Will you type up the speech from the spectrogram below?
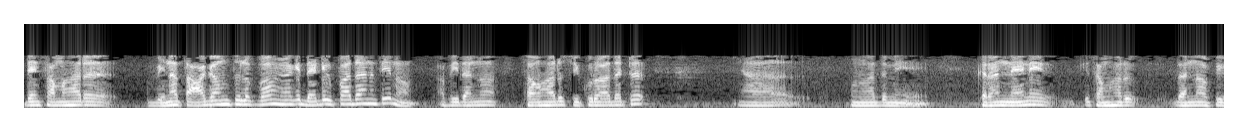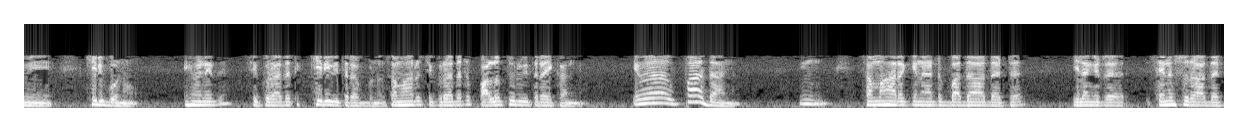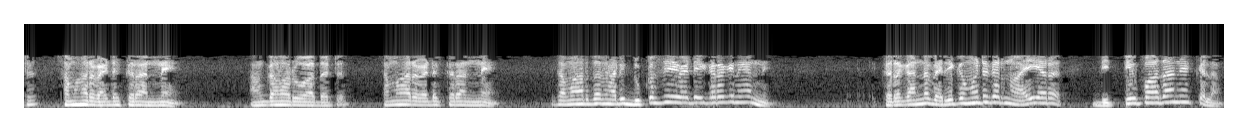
දැන් සමහර වෙනත් ආගම් තුල පවා මේ වගේ දැඩි උපාදාන තියෙනවා. අපි දන්නවා සමහරු සිකුරාදට මොනවද මේ කරන්නේ නැහනේ සමහරු දන්නවා අපි මේ කිරි බොනවා. එහෙම නේද? සිකුරාදට කිරි විතරක් බොනවා. සමහරු සිකුරාදට පළතුරු විතරයි කන්නේ. ඒවා උපාදාන. සමහර කෙනාට බදාදට ඊළඟට සෙනසුරාදට සමහර වැඩ කරන්නේ අඟහරුවාදට සමහර වැඩ කරන්නේ සමහර දර හරි දුකසේ වැඩේ කරගෙන යන්නේ. කරගන්න බැරිකමට කරනවා. ඇයි අර ditthi උපාදානයක් කළා.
